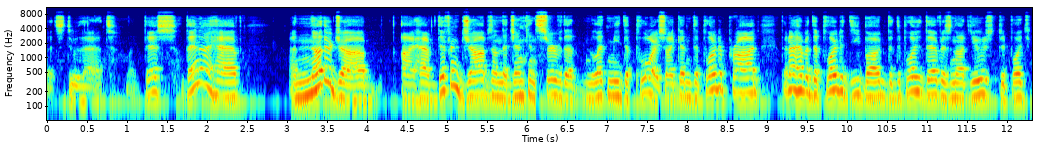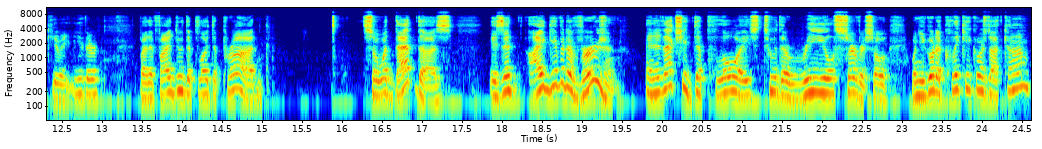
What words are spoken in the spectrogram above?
let's do that like this. Then I have another job. I have different jobs on the Jenkins server that let me deploy. So I can deploy to prod. Then I have a deploy to debug. The deploy to dev is not used. Deploy to QA either. But if I do deploy to prod so what that does is it I give it a version and it actually deploys to the real server. So when you go to clickecourse.com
